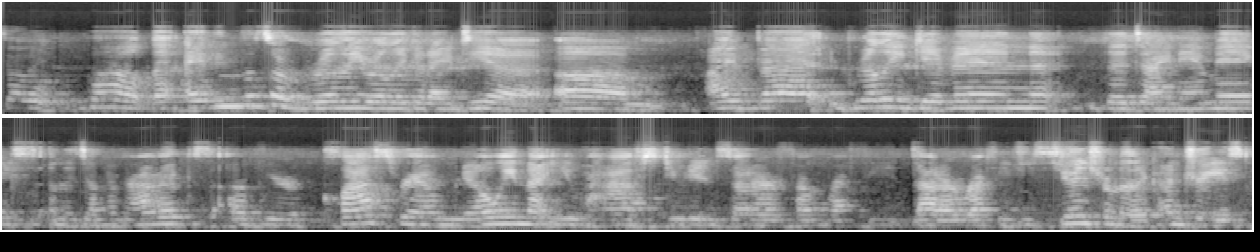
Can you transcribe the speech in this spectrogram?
So, wow, I think that's a really, really good idea. Um, I bet, really, given the dynamics and the demographics of your classroom, knowing that you have students that are from refu- that are refugee students from other countries,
